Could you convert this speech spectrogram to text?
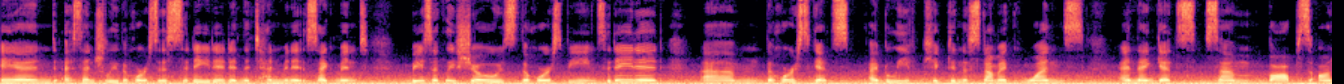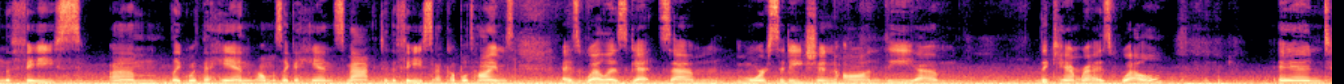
And essentially, the horse is sedated, and the 10 minute segment basically shows the horse being sedated. Um, the horse gets, I believe, kicked in the stomach once and then gets some bops on the face, um, like with a hand, almost like a hand smack to the face a couple times, as well as gets um, more sedation on the um, the camera as well. And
